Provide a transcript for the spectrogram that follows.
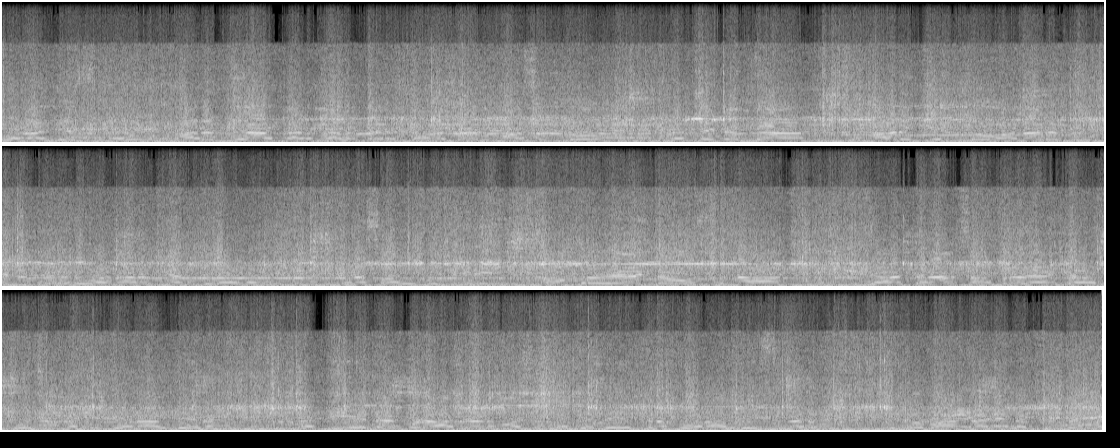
బోనాలు చేస్తున్నారు. ఆరోగ్య కారణాల కారణంగా ఆషాఢ మాసంలో ప్రత్యేకంగా ఆరోగ్యంలో అనారోగ్యం చిన్నపిల్లలు అనారోగ్యానికి గురవడం కొనసాగుతుంది. ఇది సాంప్రదాయంగా వస్తున్న జాతర సాంప్రదాయంగా పోషణకు బోనాలు చేయడం. ప్రతి ఏటా కూడా ఆషాఢ మాసంలో పెద్ద ఎత్తున బోనాలు చేస్తున్నారు. ఇందులో భాగంగానే లక్ష్మీపేట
